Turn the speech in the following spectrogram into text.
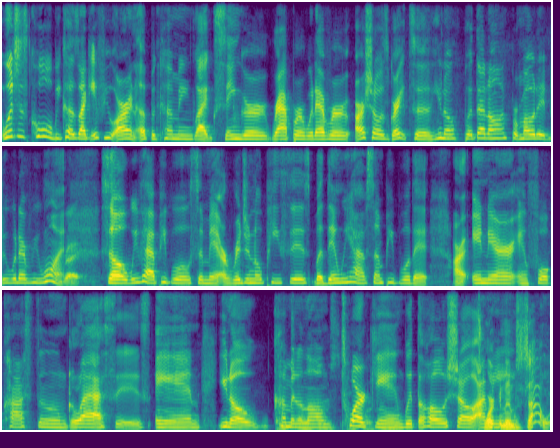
which is cool because like if you are an up and coming like singer, rapper, whatever, our show is great to you know put that on, promote it, do whatever you want. Right. So we've had people submit original pieces, but then we have some people that are in there in full costume, glasses, and you know coming along twerking with the whole show. I mean, in the shower.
